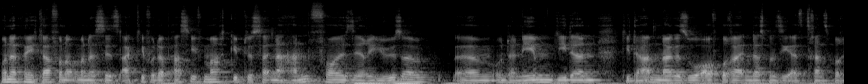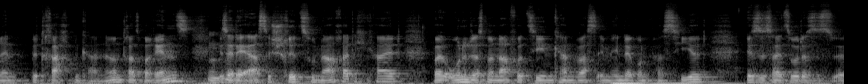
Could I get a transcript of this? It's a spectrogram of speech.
unabhängig davon, ob man das jetzt aktiv oder passiv macht, gibt es halt eine Handvoll seriöser ähm, Unternehmen, die dann die Datenlage so aufbereiten, dass man sie als transparent betrachten kann. Ne? Und Transparenz mhm. ist ja der erste Schritt zu Nachhaltigkeit, weil ohne dass man nachvollziehen kann, was im Hintergrund passiert, ist es halt so, dass es äh,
